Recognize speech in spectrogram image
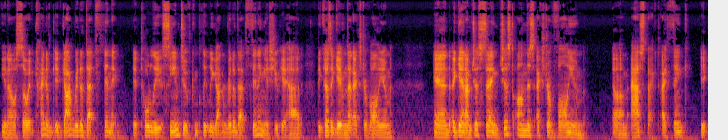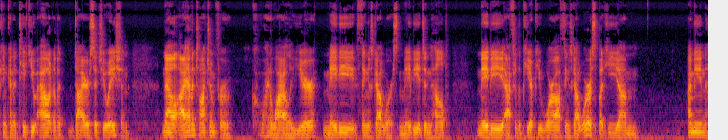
You know, so it kind of it got rid of that thinning. It totally seemed to have completely gotten rid of that thinning issue he had because it gave him that extra volume. And again, I'm just saying, just on this extra volume um, aspect, I think it can kind of take you out of a dire situation. Now, I haven't talked to him for quite a while, a year. Maybe things got worse. Maybe it didn't help. Maybe after the PRP wore off, things got worse. But he, um, I mean,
